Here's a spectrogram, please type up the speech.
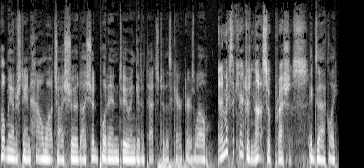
help me understand how much I should I should put into and get attached to this character as well. And it makes the characters not so precious Exactly.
